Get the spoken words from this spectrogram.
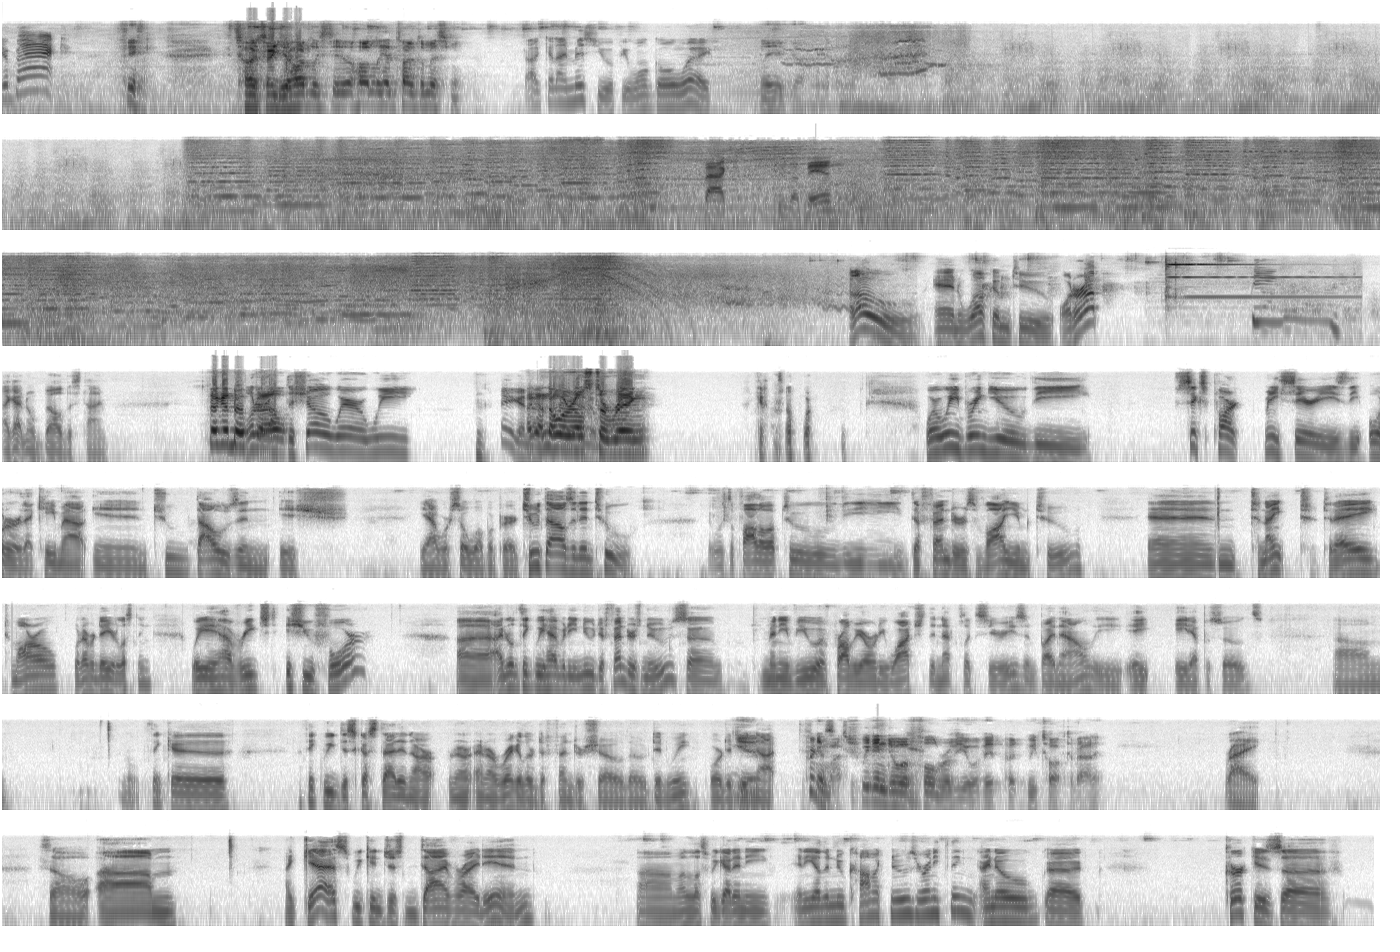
You're back. so, so you hardly still hardly had time to miss me. How can I miss you if you won't go away? There you go. Back to the bin. Hello, and welcome to Order Up. Ding. I got no bell this time. I got no Order bell. Up, the show where we. I I got nowhere else to ring. where we bring you the six-part miniseries, The Order, that came out in 2000-ish. Yeah, we're so well prepared. 2002. It was the follow-up to the Defenders Volume 2. And tonight, today, tomorrow, whatever day you're listening, we have reached issue 4. Uh, I don't think we have any new Defenders news. Uh, many of you have probably already watched the Netflix series, and by now the eight eight episodes. Um, I don't think uh, I think we discussed that in our, in our in our regular Defender show, though, did we? Or did we not? Pretty much. We didn't do a Yeah. full review of it, but we talked about it. Right. So, um, I guess we can just dive right in. Um, unless we got any any other new comic news or anything. I know uh, Kirk is uh,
